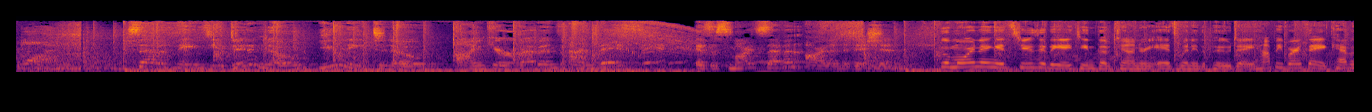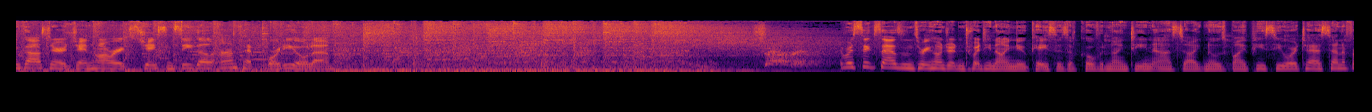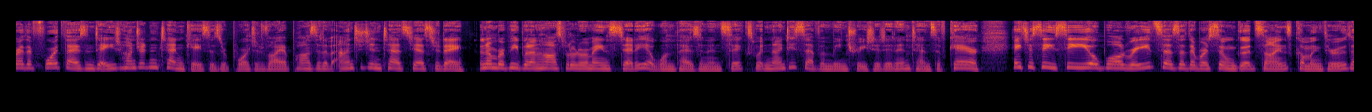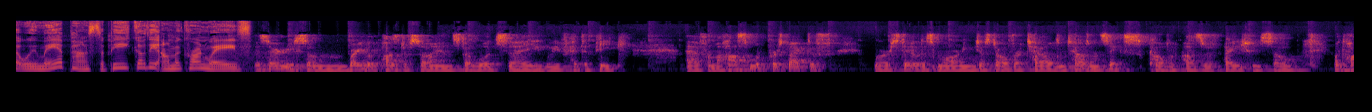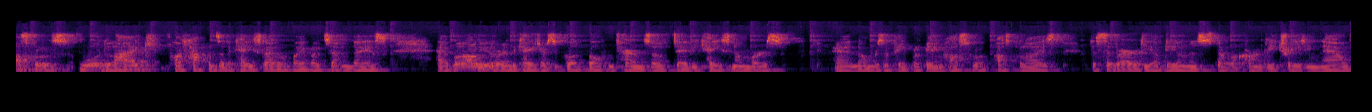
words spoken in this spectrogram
one. Seven things you didn't know you need to know. I'm Ciara Revins, and this is a Smart 7 Ireland edition. Good morning. It's Tuesday, the 18th of January. It's Winnie the Pooh Day. Happy birthday, Kevin Costner, Jane Horrocks, Jason Segel, and Pep Guardiola. There were 6,329 new cases of COVID 19 as diagnosed by PCR test, and a further 4,810 cases reported via positive antigen tests yesterday. The number of people in hospital remains steady at 1,006, with 97 being treated in intensive care. HSE CEO Paul Reid says that there were some good signs coming through that we may have passed the peak of the Omicron wave. There's certainly some very good positive signs that would say we've hit the peak. Uh, from a hospital perspective, we're still this morning just over 1,000, 1,006 COVID positive patients. So, but hospitals would lag what happens at a case level by about seven days. Uh, but all the other indicators are good, both in terms of daily case numbers, and uh, numbers of people being hospital, hospitalised, the severity of the illness that we're currently treating now,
